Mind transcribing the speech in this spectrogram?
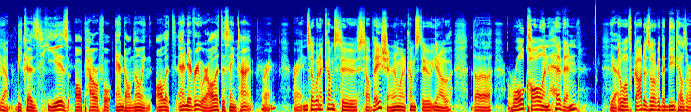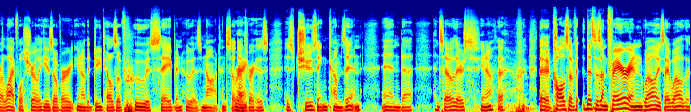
yeah. because He is all powerful and all knowing, all at and everywhere, all at the same time. Right, right. And so when it comes to salvation, and when it comes to, you know, the roll call in heaven, Yeah. well, if God is over the details of our life, well, surely He is over, you know, the details of who is saved and who is not, and so that's where His His choosing comes in, and uh, and so there's, you know, the the calls of this is unfair, and well, you say, well, the,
